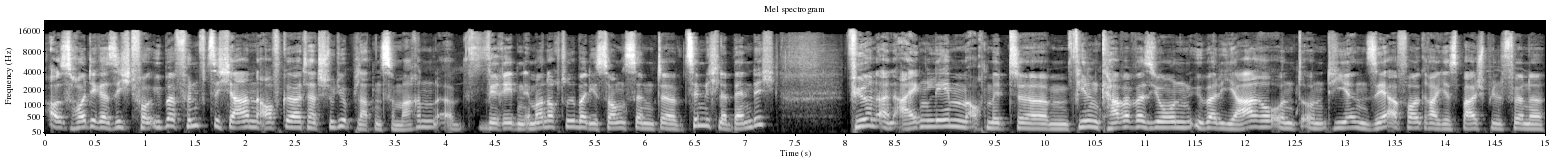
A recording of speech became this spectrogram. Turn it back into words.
aus heutiger Sicht vor über 50 Jahren aufgehört hat, Studioplatten zu machen. Äh, wir reden immer noch drüber, die Songs sind äh, ziemlich lebendig, führen ein Eigenleben, auch mit ähm, vielen Coverversionen über die Jahre und, und hier ein sehr erfolgreiches Beispiel für eine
